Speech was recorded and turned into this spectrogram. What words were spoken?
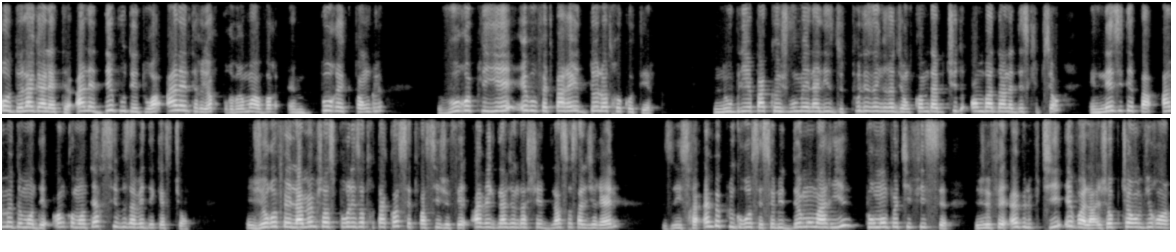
haut de la galette à l'aide des bouts des doigts à l'intérieur pour vraiment avoir un beau rectangle. Vous repliez et vous faites pareil de l'autre côté. N'oubliez pas que je vous mets la liste de tous les ingrédients comme d'habitude en bas dans la description et n'hésitez pas à me demander en commentaire si vous avez des questions. Je refais la même chose pour les autres tacos. Cette fois-ci, je fais avec de la viande hachée de la sauce algérienne. Il sera un peu plus gros, c'est celui de mon mari. Pour mon petit-fils, je fais un peu petit. Et voilà, j'obtiens environ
